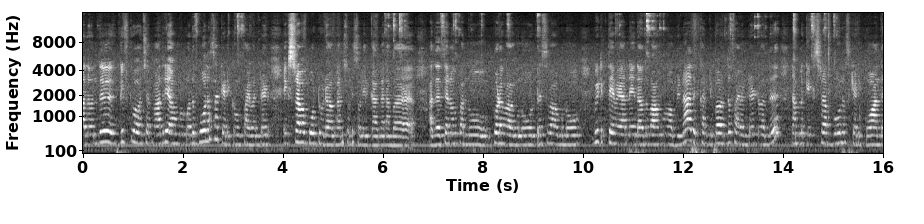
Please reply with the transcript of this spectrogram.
அதை வந்து கிஃப்ட் வவுச்சர் மாதிரி அவங்களுக்கு வந்து போனஸாக கிடைக்கும் ஃபைவ் ஹண்ட்ரட் எக்ஸ்ட்ராவாக போட்டு விடுவாங்கன்னு சொல்லி சொல்லியிருக்காங்க. நம்ம அதை செலவு பண்ணணும் புடவை வாங்கணும் ட்ரெஸ் வாங்கணும் வீட்டுக்கு தேவையான ஏதாவது வாங்கணும் அப்படின்னா அது கண்டிப்பாக வந்து ஃபைவ் ஹண்ட்ரட் வந்து நம்மளுக்கு எக்ஸ்ட்ரா போனஸ் கிடைக்கும். அந்த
